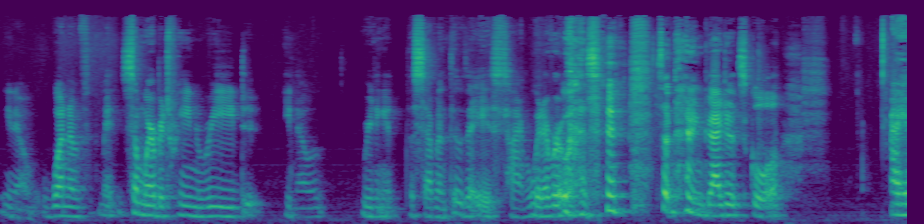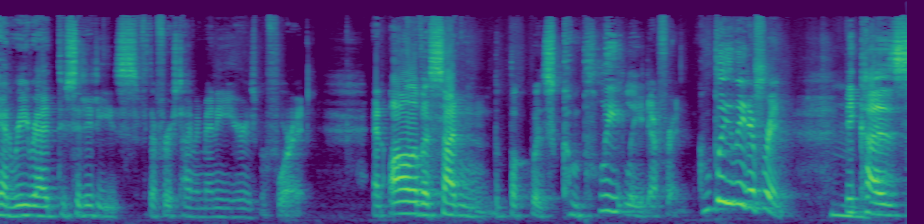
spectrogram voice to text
you know one of somewhere between read you know reading it the seventh or the eighth time, whatever it was, sometime in graduate school, I had reread Thucydides for the first time in many years before it. And all of a sudden, the book was completely different, completely different, mm. because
